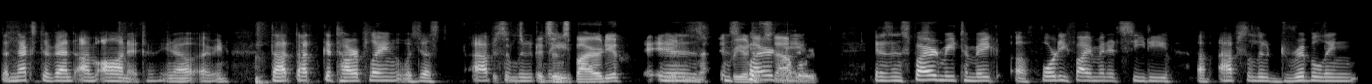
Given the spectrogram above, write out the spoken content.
The next event, I'm on it. You know, I mean, that that guitar playing was just It's, absolutely. it's inspired you? It has ne- for your inspired me. It has inspired me to make a 45 minute CD of absolute dribbling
